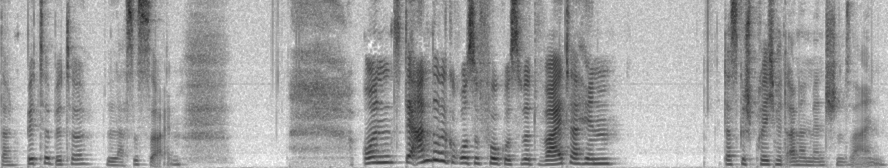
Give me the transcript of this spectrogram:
dann bitte, bitte lass es sein. Und der andere große Fokus wird weiterhin das Gespräch mit anderen Menschen sein.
